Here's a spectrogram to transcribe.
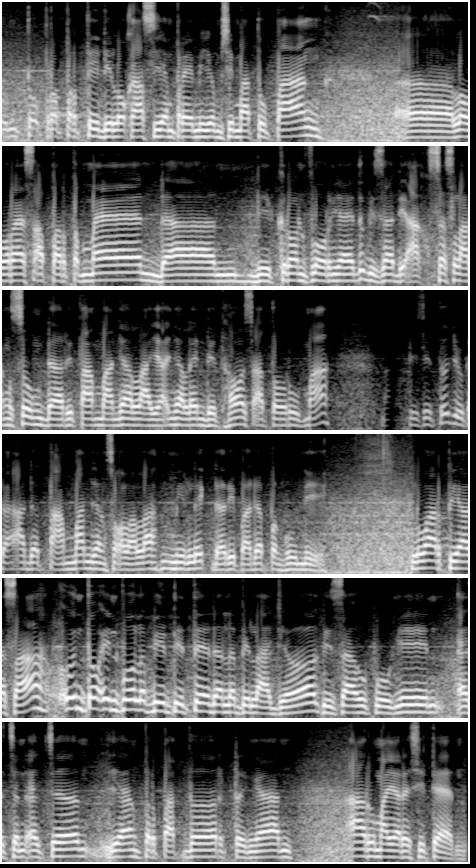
Untuk properti di lokasi yang premium Simatupang uh, low rise apartemen dan di ground floornya itu bisa diakses langsung dari tamannya layaknya landed house atau rumah di situ juga ada taman yang seolah-olah milik daripada penghuni. Luar biasa. Untuk info lebih detail dan lebih lanjut, bisa hubungin agent-agent yang berpartner dengan Arumaya Residen.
